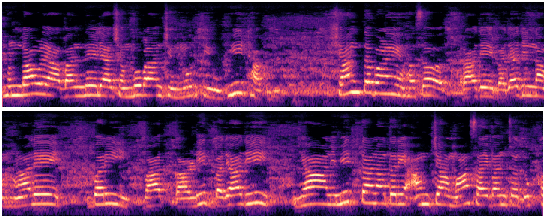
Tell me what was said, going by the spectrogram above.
मुंडावळ्या बांधलेल्या शंभूबाळांची मूर्ती उभी ठाकली. शांतपणे हसत राजे बजाजींना म्हणाले बरी बात काढलीत बजाजी. ह्या निमित्तानं तरी आमच्या मासाहेबांचं दुःख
